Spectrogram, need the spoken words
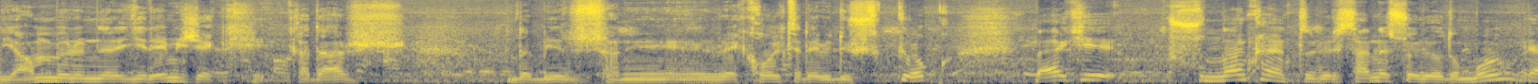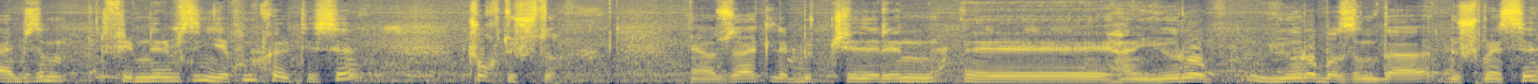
yan bölümlere giremeyecek kadar da bir hani rekoltede bir düşük yok. Belki şundan kaynaklı bir sen de söylüyordun bunu. Yani bizim filmlerimizin yapım kalitesi çok düştü. Yani özellikle bütçelerin e, hani euro euro bazında düşmesi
